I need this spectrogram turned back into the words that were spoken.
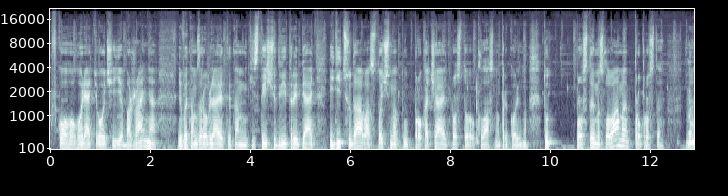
в кого горять очі, є бажання, і ви там заробляєте там якісь тисячу, дві, три, п'ять. Ідіть сюди, вас точно тут прокачають, просто класно, прикольно. Тут простими словами про просте. Да?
